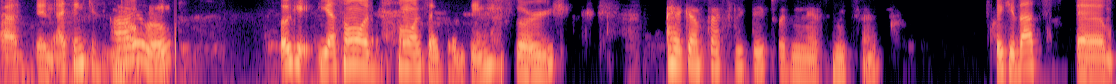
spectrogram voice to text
And then I think it's I Enoch. will. Okay, yeah, someone someone said something. Sorry. I can facilitate for the next meeting. Okay, that's um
